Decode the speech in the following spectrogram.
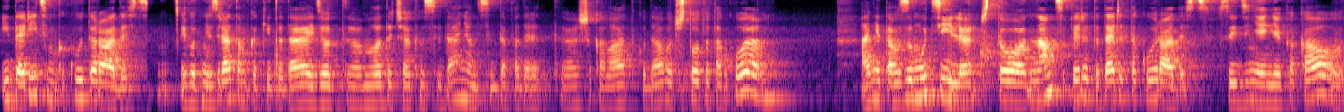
и дарить им какую-то радость. И вот не зря там какие-то, да, идет молодой человек на свидание, он всегда подарит э, шоколадку, да, вот что-то такое, они там замутили, что нам теперь это дарит такую радость в соединении какао.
